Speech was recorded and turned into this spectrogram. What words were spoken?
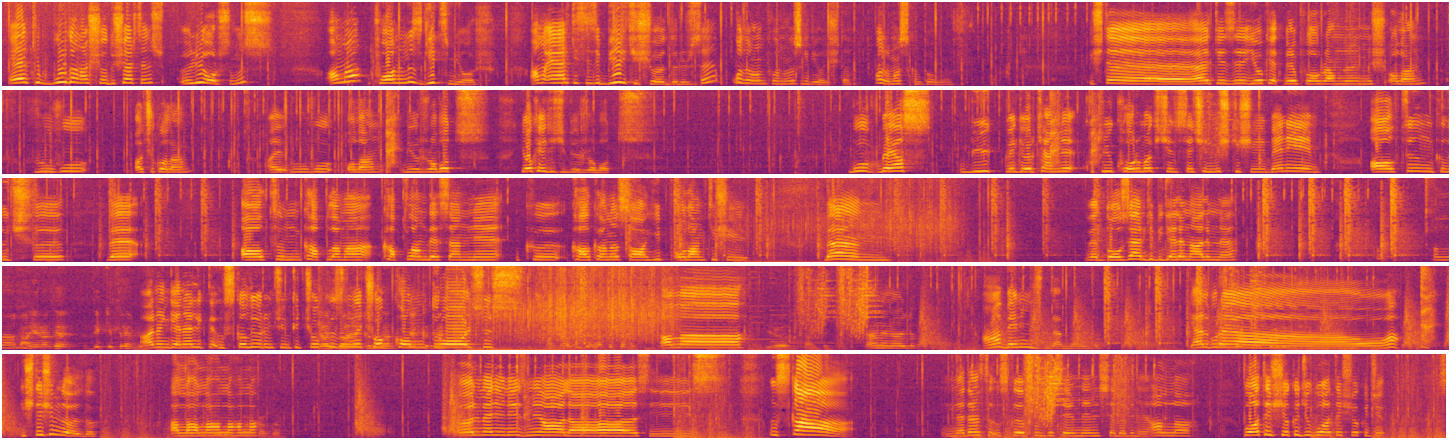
Eğer ki buradan aşağı düşerseniz ölüyorsunuz. Ama puanınız gitmiyor. Ama eğer ki sizi bir kişi öldürürse o zaman puanınız gidiyor işte. O zaman sıkıntı oluyor. İşte herkesi yok etmeye programlanmış olan ruhu açık olan ay ruhu olan bir robot yok edici bir robot. Bu beyaz büyük ve görkemli kutuyu korumak için seçilmiş kişi benim. Altın kılıçlı ve altın kaplama kaplan desenli kı, kalkana sahip olan kişi. Ben ve dozer gibi gelen halimle Allah. Ama genelde dek getiremiyorsun. Aynen genellikle ıskalıyorum çünkü çok Biraz hızlı ve çok kontrolsüz. Allah. Biri öldü sanki. Aynen öldü. Ama benim yüzümden mi öldü? Gel buraya. Oha. İşte şimdi öldü. Allah Allah Allah Allah. Ölmediniz mi hala siz? Iska. Nedense ıska yapınca sevmemin sebebi ne? Allah. Bu ateş yakıcı, bu ateş yakıcı.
